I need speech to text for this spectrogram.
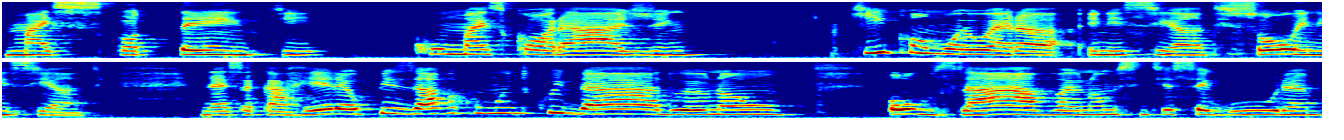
mais potente, com mais coragem. Que, como eu era iniciante, sou iniciante nessa carreira, eu pisava com muito cuidado, eu não ousava, eu não me sentia segura.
